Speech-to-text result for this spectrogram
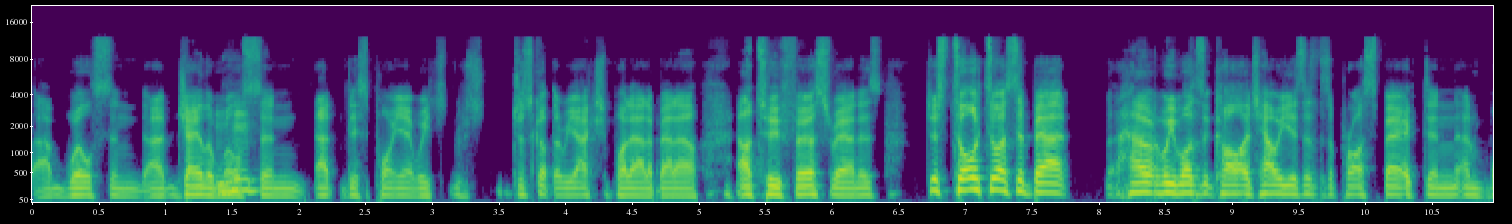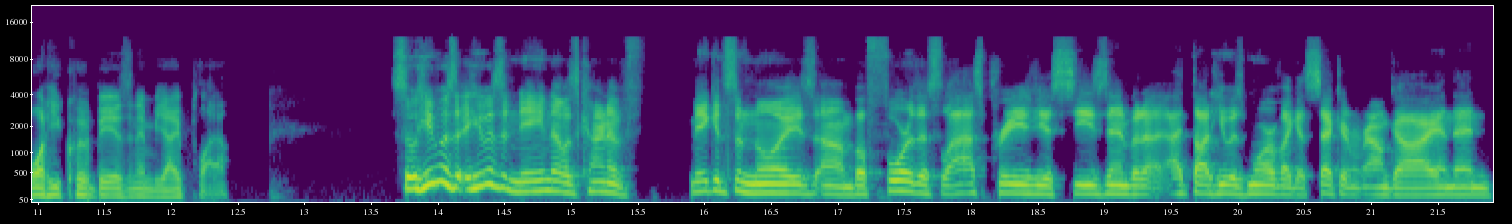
uh, Wilson, uh, Jalen mm-hmm. Wilson at this point yet. We just got the reaction pod out about our, our two first rounders. Just talk to us about how he was at college, how he is as a prospect, and, and what he could be as an NBA player. So he was he was a name that was kind of making some noise um, before this last previous season, but I, I, thought he was more of like a second round guy. And then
